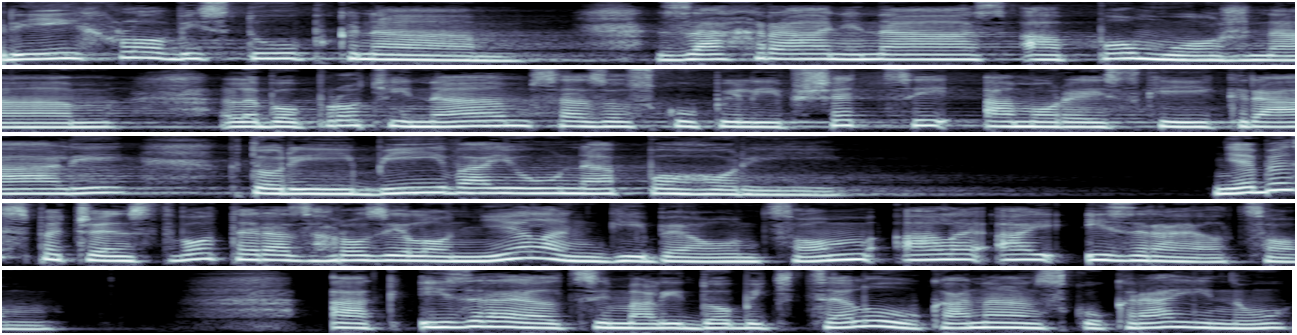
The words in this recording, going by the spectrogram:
rýchlo vystúp k nám, zachráň nás a pomôž nám, lebo proti nám sa zoskupili všetci amorejskí králi, ktorí bývajú na pohorí. Nebezpečenstvo teraz hrozilo nielen Gibeoncom, ale aj Izraelcom. Ak Izraelci mali dobiť celú kanánsku krajinu,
